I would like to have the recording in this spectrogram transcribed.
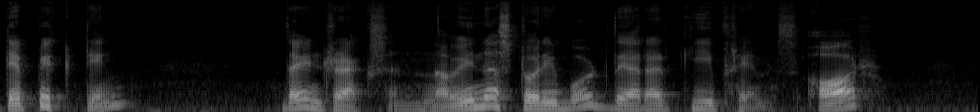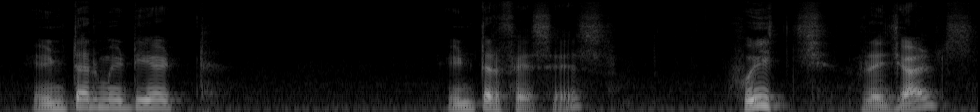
depicting the interaction. Now, in a storyboard there are keyframes or intermediate interfaces which results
